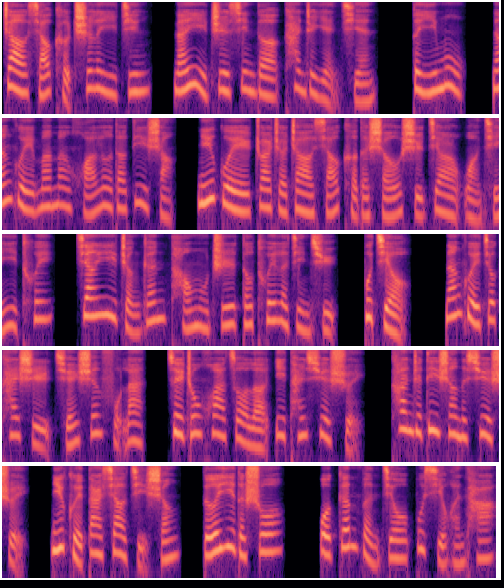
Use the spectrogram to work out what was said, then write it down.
赵小可吃了一惊，难以置信的看着眼前的一幕，男鬼慢慢滑落到地上。女鬼抓着赵小可的手，使劲儿往前一推，将一整根桃木枝都推了进去。不久，男鬼就开始全身腐烂，最终化作了一滩血水。看着地上的血水，女鬼大笑几声，得意的说：“我根本就不喜欢他，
